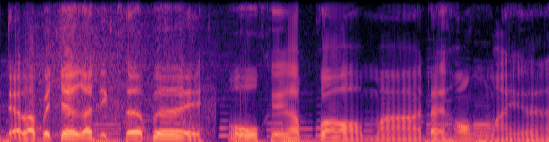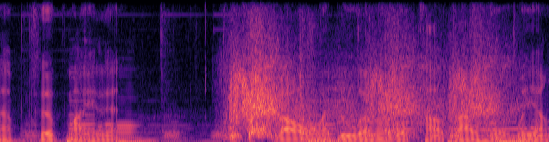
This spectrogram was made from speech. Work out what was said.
เดี๋ยวเราไปเจอกันอีกเซิร์ฟเลยโอเคครับก็มาได้ห้องใหม่แล้วนะครับเซิร์ฟใหม่แล้วเรามาดูกันว่าหนวดขาวตายโหงมายัง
